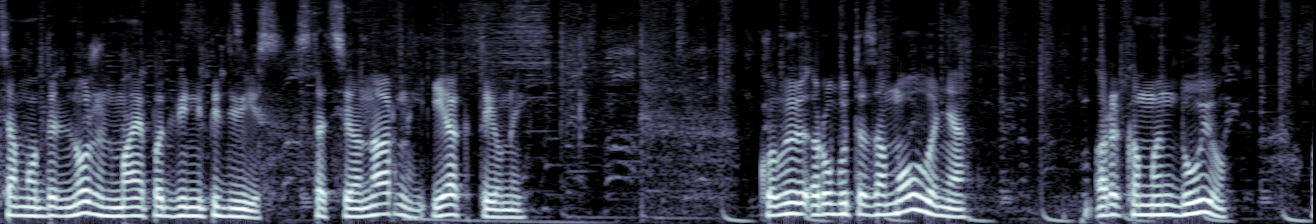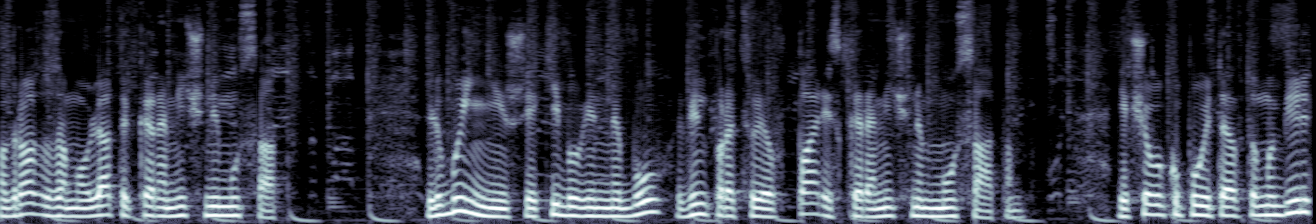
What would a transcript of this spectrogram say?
Ця модель ножен має подвійний підвіс, стаціонарний і активний. Коли робите замовлення, рекомендую одразу замовляти керамічний мусат. Любий ніж, який би він не був, він працює в парі з керамічним мусатом. Якщо ви купуєте автомобіль,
